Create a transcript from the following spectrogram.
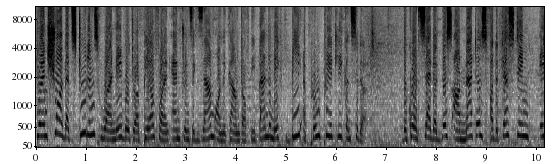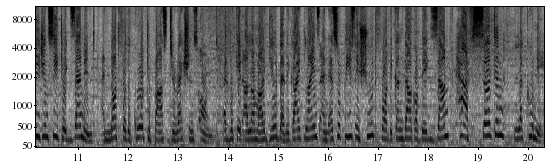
to ensure that students who are unable to appear for an entrance exam on account of the pandemic be appropriately considered. The court said that these are matters for the testing agency to examine and not for the court to pass directions on. Advocate Alam argued that the guidelines and SOPs issued for the conduct of the exam have certain lacunae.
